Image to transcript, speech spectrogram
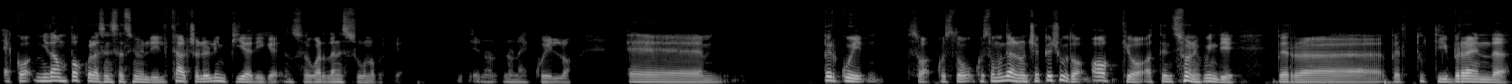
ecco, mi dà un po' quella sensazione lì, il calcio alle Olimpiadi che non se lo guarda nessuno perché eh, non, non è quello. Ehm, per cui, insomma, questo, questo mondiale non ci è piaciuto, occhio, attenzione quindi per, eh, per tutti i brand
